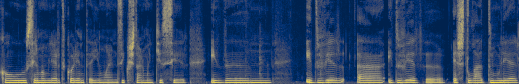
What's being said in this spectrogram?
com o ser uma mulher de 41 anos e gostar muito de o ser e de, e de ver Uh, e de ver uh, este lado de mulher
